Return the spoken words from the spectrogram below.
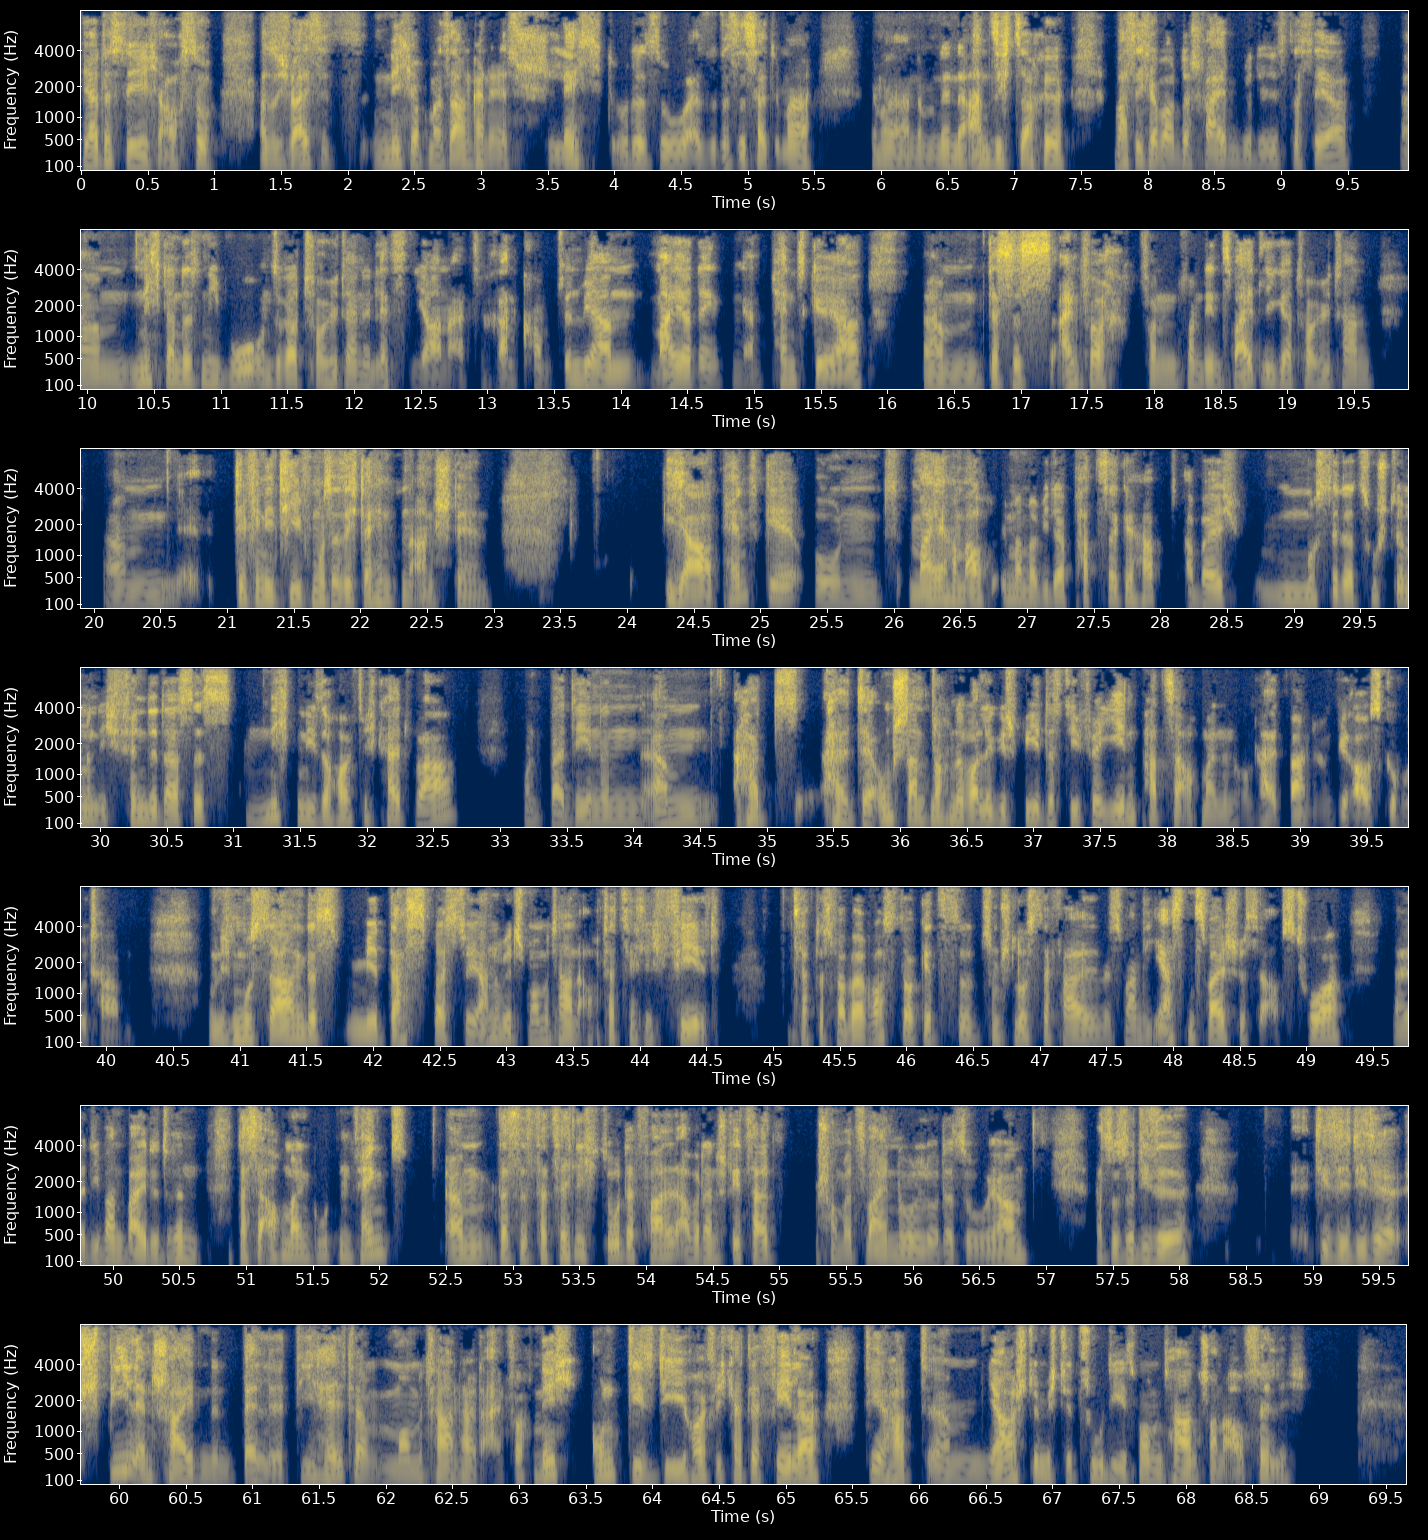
Ja, das sehe ich auch so. Also ich weiß jetzt nicht, ob man sagen kann, er ist schlecht oder so. Also das ist halt immer, immer eine, eine Ansichtssache. Was ich aber unterschreiben würde, ist, dass er ähm, nicht an das Niveau unserer Torhüter in den letzten Jahren einfach rankommt. Wenn wir an Meier denken, an Pentke, ja, ähm, das ist einfach von, von den Zweitligatorhütern ähm, definitiv muss er sich da hinten anstellen. Ja, Pentke und Meyer haben auch immer mal wieder Patzer gehabt, aber ich musste dazu stimmen, ich finde, dass es nicht in dieser Häufigkeit war. Und bei denen ähm, hat halt der Umstand noch eine Rolle gespielt, dass die für jeden Patzer auch mal einen Unhaltbaren irgendwie rausgeholt haben. Und ich muss sagen, dass mir das bei Stojanovic momentan auch tatsächlich fehlt. Ich glaube, das war bei Rostock jetzt so zum Schluss der Fall. Es waren die ersten zwei Schüsse aufs Tor, äh, die waren beide drin. Dass er auch mal einen guten fängt, ähm, das ist tatsächlich so der Fall, aber dann steht es halt schon mal 2-0 oder so, ja. Also so diese, diese, diese spielentscheidenden Bälle, die hält er momentan halt einfach nicht. Und die, die Häufigkeit der Fehler, die er hat, ähm, ja, stimme ich dir zu, die ist momentan schon auffällig.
